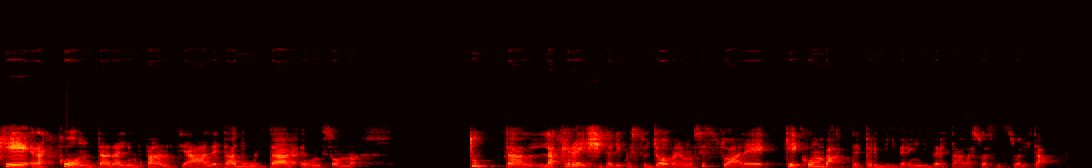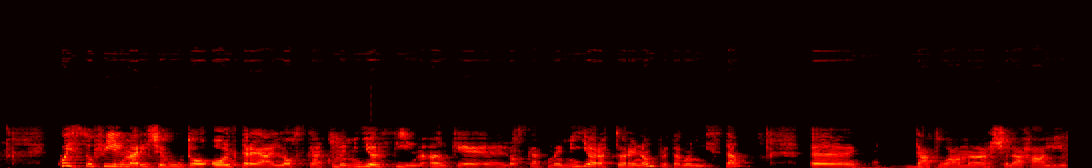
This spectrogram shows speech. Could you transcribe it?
che racconta dall'infanzia all'età adulta, eh, insomma, tutta la crescita di questo giovane omosessuale che combatte per vivere in libertà la sua sessualità. Questo film ha ricevuto, oltre all'Oscar come miglior film, anche eh, l'Oscar come miglior attore non protagonista, eh, dato a Marshall Halley,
